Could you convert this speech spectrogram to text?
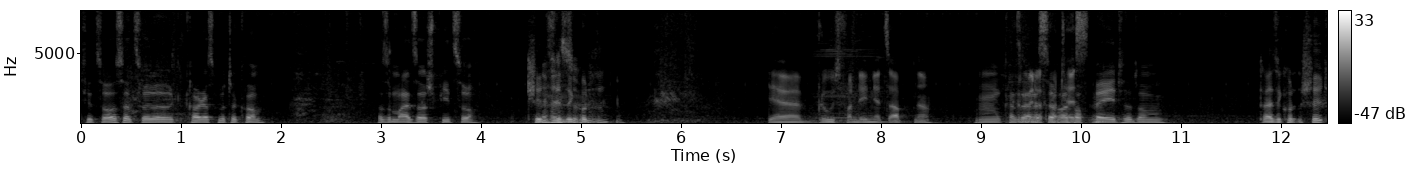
Sieht so aus, als würde Kragas Mitte kommen. Also Malsa spielt so. Schild Ja, 10 wenn du- Sekunden. Der Blues von denen jetzt ab, ne? Hm, kann Können sein, wir dass das er einfach testen? baitet. Um... 3 Sekunden Schild.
